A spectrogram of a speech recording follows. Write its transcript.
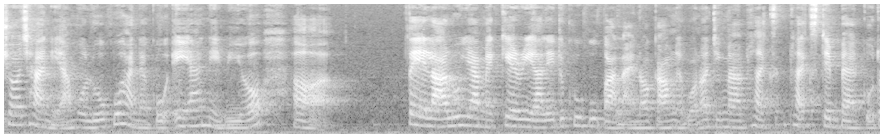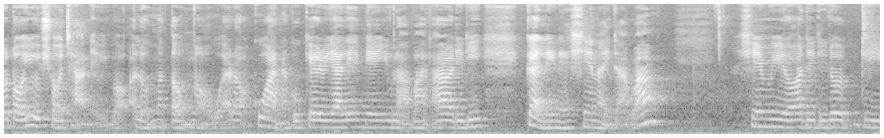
short ချနေရမို့လို့ကိုဟာနဲ့ကိုအိမ်ကနေပြီးတော့အာတယ်လာလို့ရမယ် carrier လေးတစ်ခုခုပါလိုက်တော့ကောင်းတယ်ပေါ့နော်ဒီမှာ plastic bag ကိုတော်တော်ကြီးကို short ချနေပြီပေါ့အဲ့လိုမသုံးတော့ဘူးအဲ့တော့ကိုကနဲ့ကို carrier လေးအမြဲယူလာပါဒါတော့ဒီဒီကတ်လေးနဲ့ရှင်းလိုက်တာပါရှင်းပြီးတော့ဒီဒီတို့ဒီ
